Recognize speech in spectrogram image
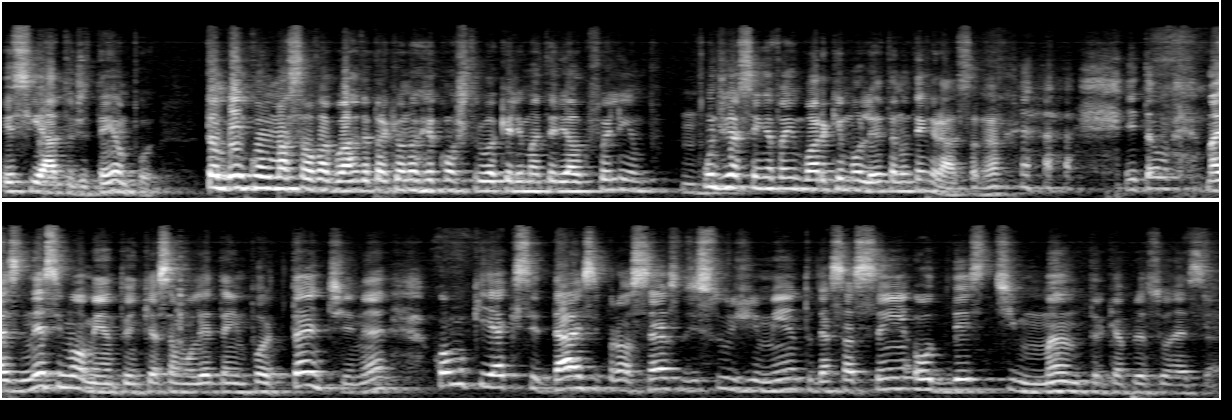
esse hiato de tempo também com uma salvaguarda para que eu não reconstrua aquele material que foi limpo. Uhum. Um dia a senha vai embora, que muleta não tem graça, né? então, mas nesse momento em que essa muleta é importante, né? Como que é que se dá esse processo de surgimento dessa senha ou deste mantra que a pessoa recebe?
